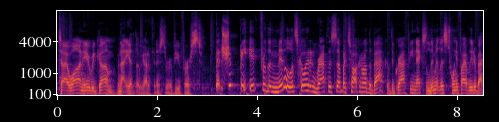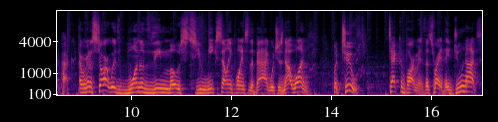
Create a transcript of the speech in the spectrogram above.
Taiwan, here we come. Not yet though, we gotta finish the review first. That should be it for the middle. Let's go ahead and wrap this up by talking about the back of the Graphene X Limitless 25 liter backpack. And we're gonna start with one of the most unique selling points of the bag, which is not one, but two tech compartments. That's right, they do not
